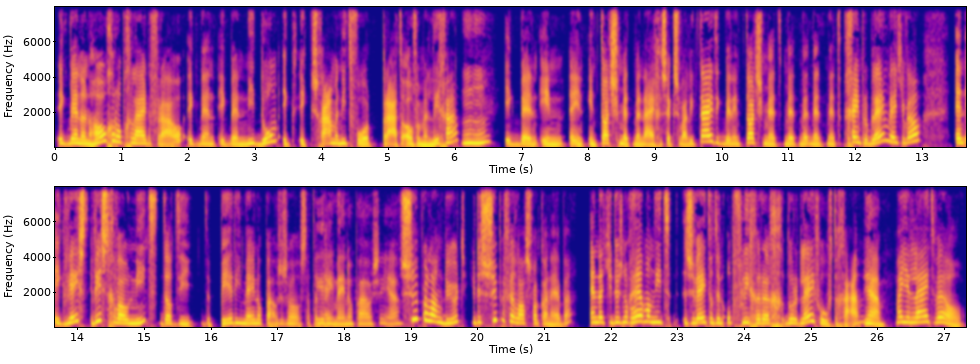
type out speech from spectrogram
Ik ben een hoger opgeleide vrouw. Ik ben, ik ben niet dom. Ik, ik schaam me niet voor praten over mijn lichaam. Mhm. Ik ben in, in, in touch met mijn eigen seksualiteit. Ik ben in touch met, met, met, met, met geen probleem, weet je wel. En ik wist, wist gewoon niet dat die de perimenopauze, zoals dat dan heet, Perimenopauze, ja. super lang duurt. Je er super veel last van kan hebben. En dat je dus nog helemaal niet zwetend en opvliegerig door het leven hoeft te gaan. Ja, Maar je lijdt wel.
